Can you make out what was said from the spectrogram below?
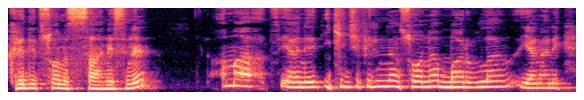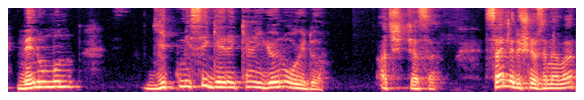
kredi sonrası sahnesine. Ama yani ikinci filmden sonra Marvel'a yani hani Venom'un gitmesi gereken yön oydu açıkçası. Sen ne düşünüyorsun Ömer?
